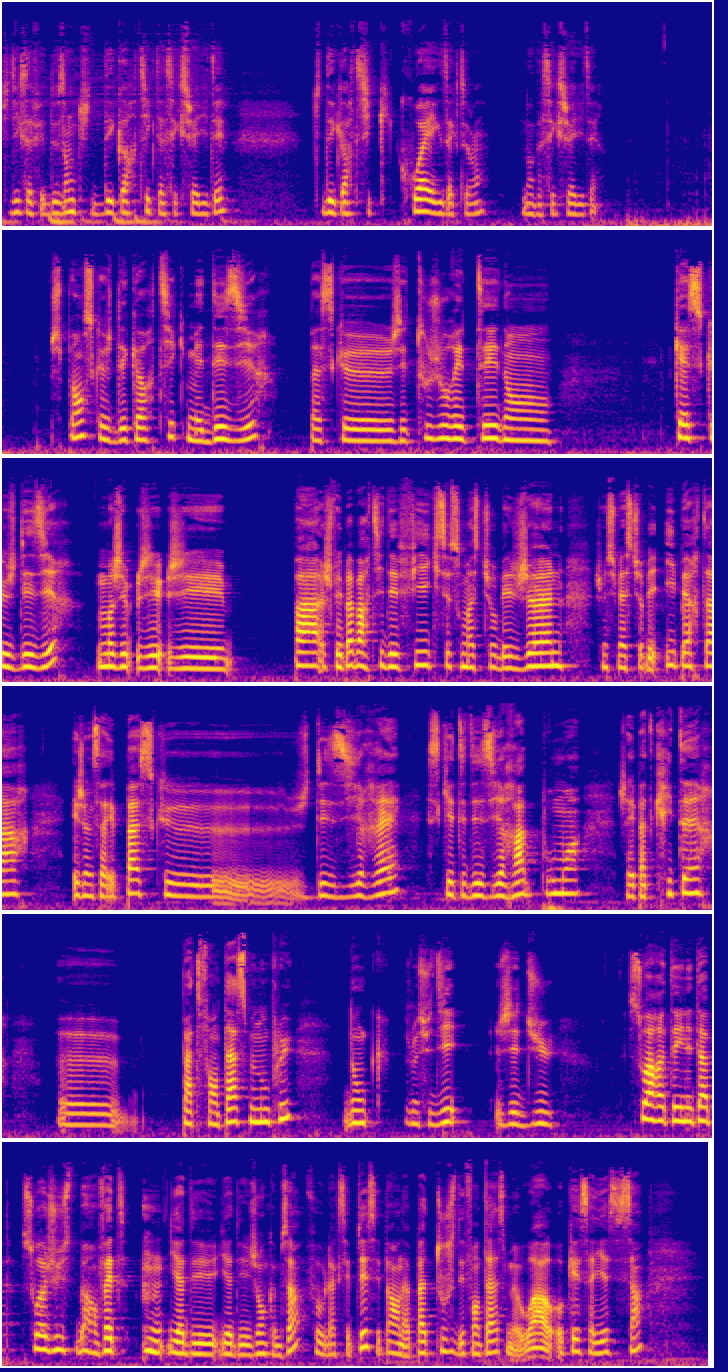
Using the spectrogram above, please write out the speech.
Tu dis que ça fait deux ans que tu décortiques ta sexualité. Tu décortiques quoi exactement dans ta sexualité? Je pense que je décortique mes désirs parce que j'ai toujours été dans qu'est-ce que je désire. Moi, j'ai pas, je fais pas partie des filles qui se sont masturbées jeunes. Je me suis masturbée hyper tard et je ne savais pas ce que je désirais, ce qui était désirable pour moi. J'avais pas de critères. Euh, pas de fantasme non plus. Donc je me suis dit, j'ai dû soit arrêter une étape, soit juste, bah en fait, il y, a des, y a des gens comme ça, faut l'accepter, c'est pas, on n'a pas tous des fantasmes, waouh, ok, ça y est, c'est ça.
